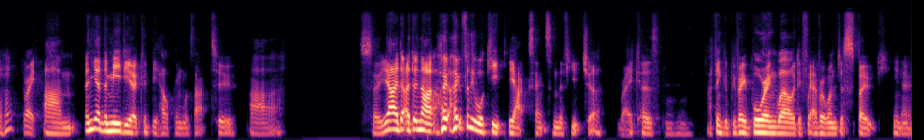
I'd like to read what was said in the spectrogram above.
Mhm, Right. um and yeah the media could be helping with that too uh so yeah I don't know Ho- hopefully we'll keep the accents in the future Right. because Mm-hmm. i think it'd be a very boring world if everyone just spoke you know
